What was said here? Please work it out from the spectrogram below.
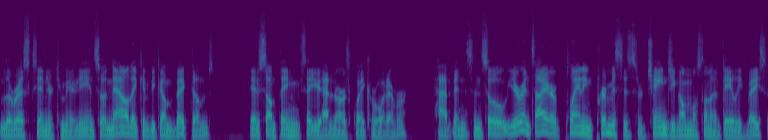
the risks in your community. And so now they can become victims if something, say you had an earthquake or whatever, happens. And so your entire planning premises are changing almost on a daily basis.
